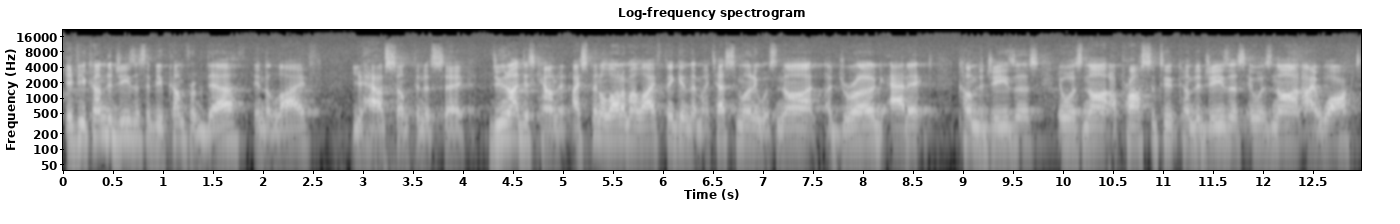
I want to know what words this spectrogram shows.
If you come to Jesus, if you come from death into life, you have something to say. Do not discount it. I spent a lot of my life thinking that my testimony was not a drug addict come to Jesus. It was not a prostitute come to Jesus. It was not I walked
